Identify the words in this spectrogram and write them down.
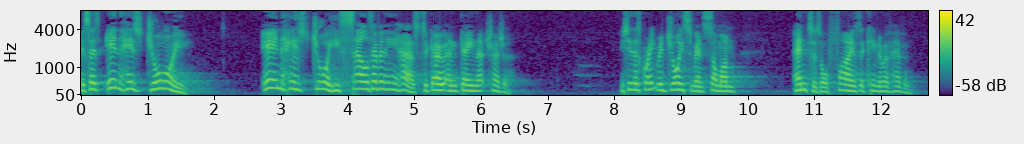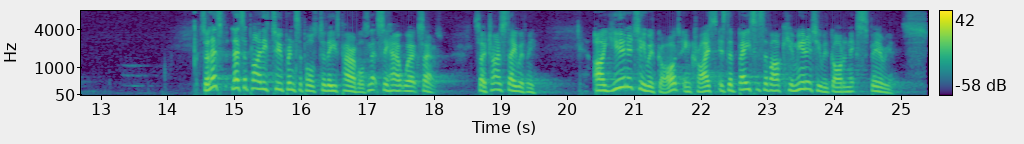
it says, in his joy, in his joy, he sells everything he has to go and gain that treasure. You see, there's great rejoicing when someone enters or finds the kingdom of heaven. So let's, let's apply these two principles to these parables and let's see how it works out. So try and stay with me. Our unity with God in Christ is the basis of our community with God and experience.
